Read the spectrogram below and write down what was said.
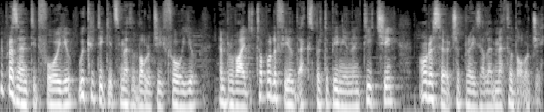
we present it for you, we critique its methodology for you, and provide top of the field expert opinion and teaching on research appraisal and methodology.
